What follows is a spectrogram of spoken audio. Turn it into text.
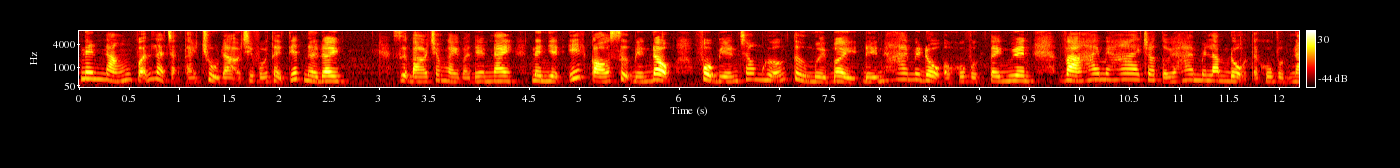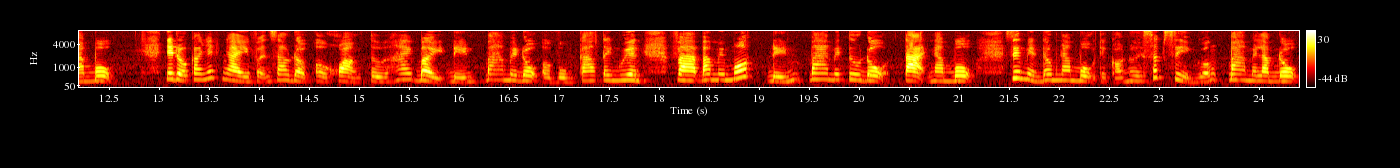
nên nắng vẫn là trạng thái chủ đạo chi phối thời tiết nơi đây. Dự báo trong ngày và đêm nay, nền nhiệt ít có sự biến động, phổ biến trong ngưỡng từ 17 đến 20 độ ở khu vực Tây Nguyên và 22 cho tới 25 độ tại khu vực Nam Bộ. Nhiệt độ cao nhất ngày vẫn dao động ở khoảng từ 27 đến 30 độ ở vùng cao Tây Nguyên và 31 đến 34 độ tại Nam Bộ. Riêng miền Đông Nam Bộ thì có nơi sấp xỉ ngưỡng 35 độ.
